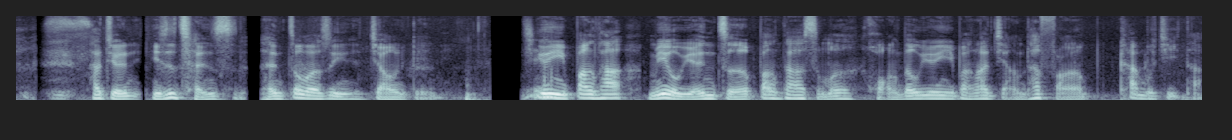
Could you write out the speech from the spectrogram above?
他觉得你是诚实的，很重要的事情交给你，愿意帮他没有原则，帮他什么谎都愿意帮他讲，他反而看不起他。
